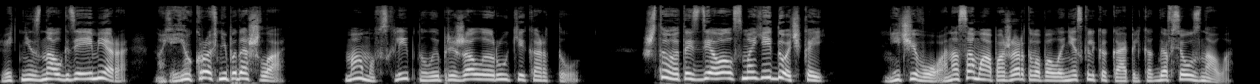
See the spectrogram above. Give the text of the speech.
ведь не знал, где Эмера, но ее кровь не подошла. Мама всхлипнула и прижала руки к рту. «Что ты сделал с моей дочкой?» «Ничего, она сама пожертвовала несколько капель, когда все узнала.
